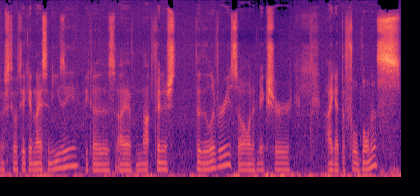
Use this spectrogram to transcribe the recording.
I'm still take it nice and easy because I have not finished the delivery, so I want to make sure I get the full bonus.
